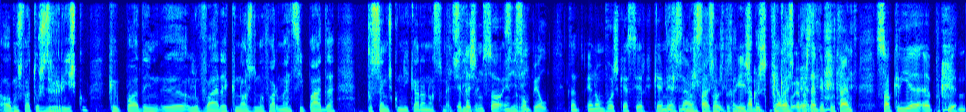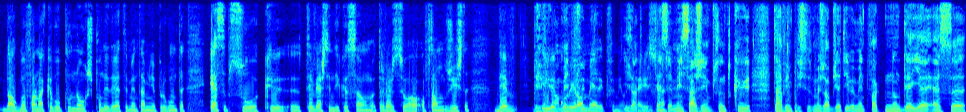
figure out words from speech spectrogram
alguns fatores de risco que podem levar a que nós, de uma forma antecipada, possamos comunicar ao nosso médico. Deixa-me só interrompê-lo. Portanto, eu não vou esquecer que quero mencionar os fatores de importante. Tá riscos, que ela é bastante importante. Só queria, eh, porque de alguma forma acabou por não responder diretamente à minha pergunta. Essa pessoa que eh, teve esta indicação através do seu oftalmologista deve, Deve ir ao correr médico ao de família. médico de família. Exatamente, É isso, é? essa é a mensagem, portanto, que estava implícita, mas objetivamente, de facto, não dei essa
